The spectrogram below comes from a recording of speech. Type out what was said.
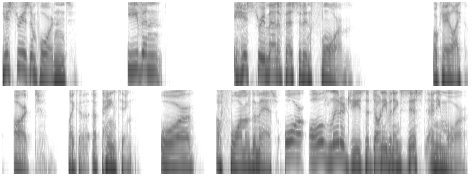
history is important, even history manifested in form. Okay, like art, like a, a painting, or a form of the Mass, or old liturgies that don't even exist anymore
